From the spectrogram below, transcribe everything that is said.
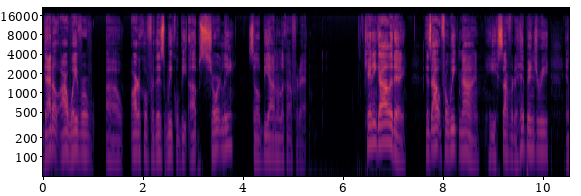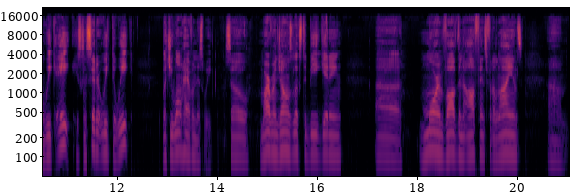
that our waiver uh, article for this week will be up shortly. So be on the lookout for that. Kenny Golladay is out for week nine. He suffered a hip injury in week eight. He's considered week to week, but you won't have him this week. So Marvin Jones looks to be getting uh, more involved in the offense for the Lions. Um,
